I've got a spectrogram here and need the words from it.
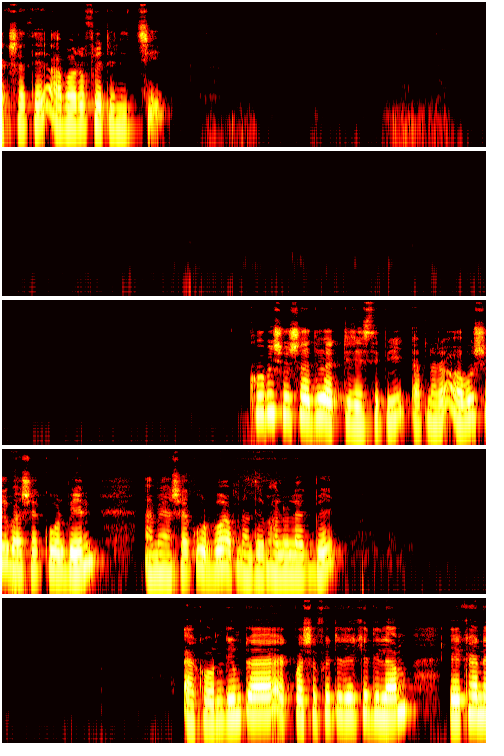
একসাথে আবারও ফেটে নিচ্ছি। খুবই সুস্বাদু একটি রেসিপি আপনারা অবশ্যই বাসায় করবেন। আমি আশা করব আপনাদের ভালো লাগবে। এখন ডিমটা এক পাশে ফেটে রেখে দিলাম। এখানে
